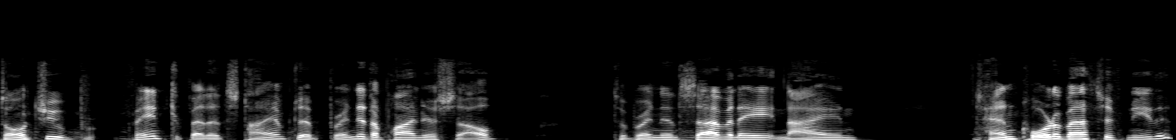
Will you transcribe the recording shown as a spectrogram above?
don't you think that it's time to bring it upon yourself to bring in seven, eight, nine, ten quarterbacks if needed,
